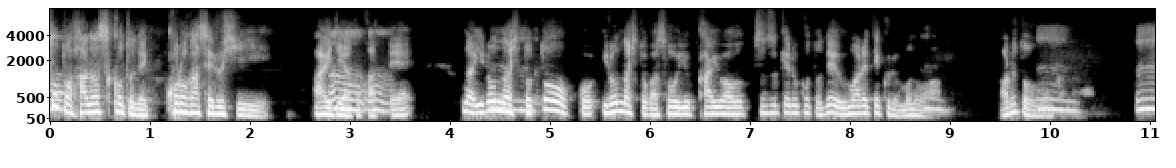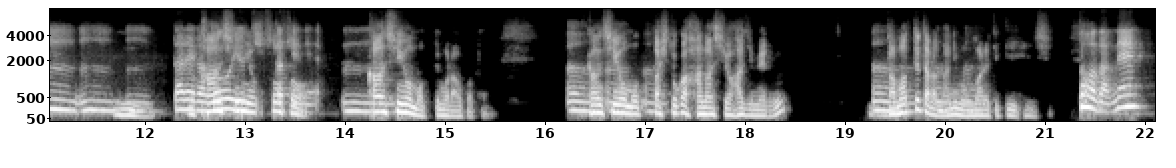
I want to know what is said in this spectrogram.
人と話すことで転がせるし、アイデアとかって。だからいろんな人と、こう、いろんな人がそういう会話を続けることで生まれてくるものはあると思うから、うんうんうんううん。誰がどういうきっかけで。うん関心を持ってもらうこと。うん関心を持った人が話を始める。うん黙ってたら何も生まれてきひんし。そうだね。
